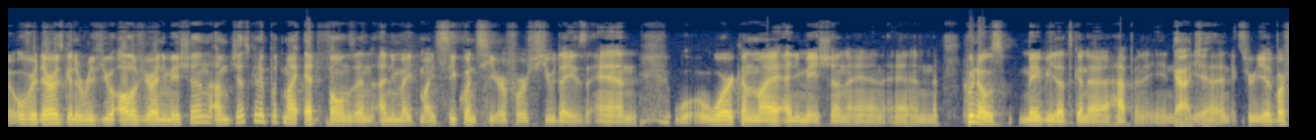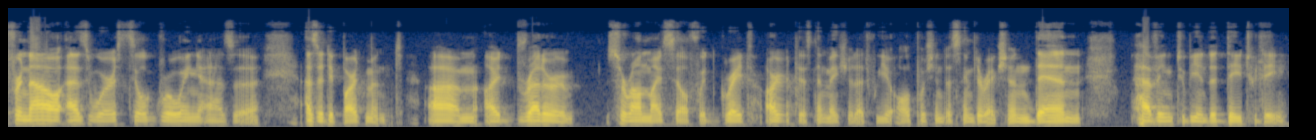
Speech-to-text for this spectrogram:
over there is gonna review all of your animation I'm just gonna put my headphones and animate my sequence here for a few days and w- work on my animation and and who knows maybe that's gonna happen in gotcha. the uh, next few years but for now as we're still growing as a as a department um, I'd rather surround myself with great artists and make sure that we all push in the same direction than having to be in the day to day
